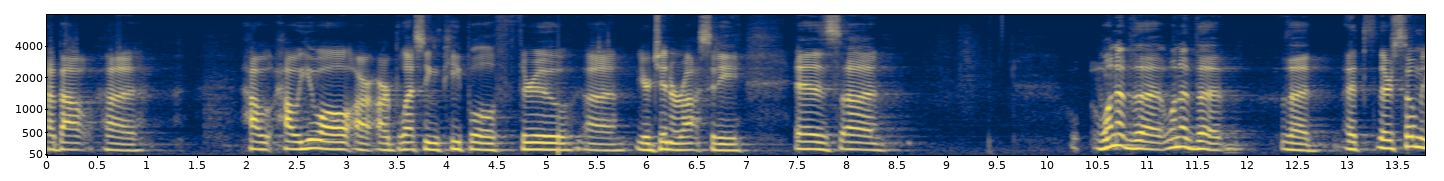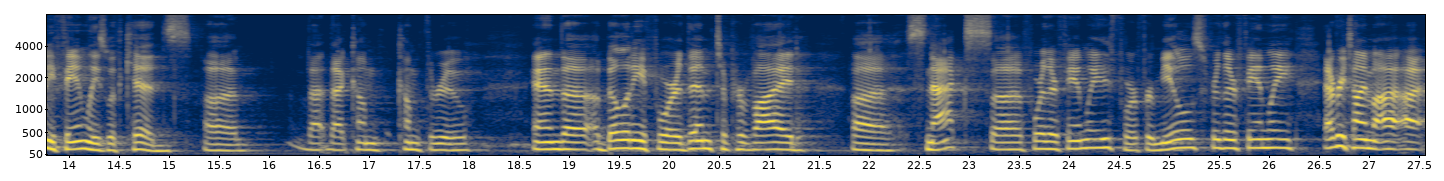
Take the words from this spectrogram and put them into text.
about uh, how, how you all are, are blessing people through uh, your generosity is uh, one of the, one of the, the there's so many families with kids uh, that, that come, come through and the ability for them to provide uh, snacks uh, for their family, for, for meals for their family. Every time I, I,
